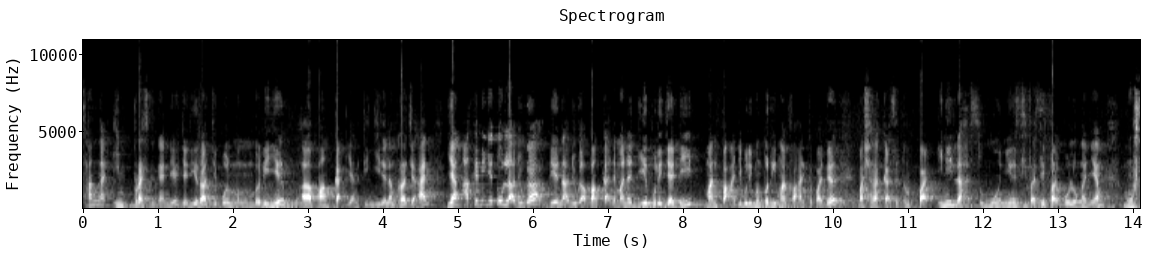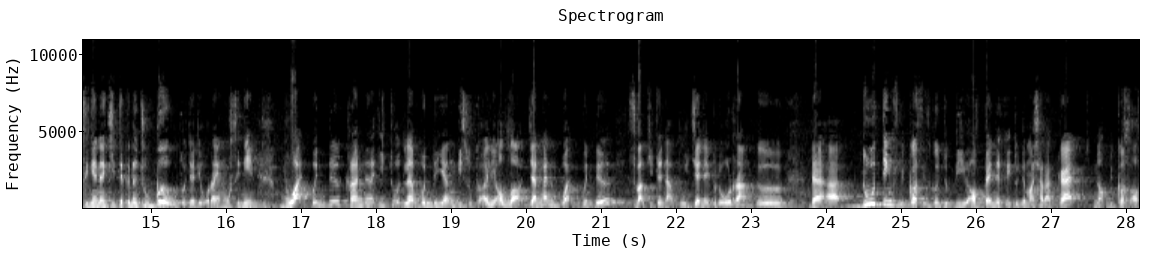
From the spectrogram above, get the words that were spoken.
sangat impress dengan dia. Jadi raja pun memberinya uh, pangkat yang tinggi dalam kerajaan. Yang akhirnya dia tolak juga dia nak juga pangkat yang mana dia boleh jadi manfaat dia boleh memberi manfaat kepada masyarakat setempat. Inilah semuanya sifat-sifat golongan yang muslimin dan kita kena cuba untuk jadi orang yang muslimin. Buat benda kerana itu adalah benda yang disuka oleh Allah. Jangan buat benda sebab kita nak pujian daripada orang ke that uh, do things because it's going to be of benefit to the masyarakat not because of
